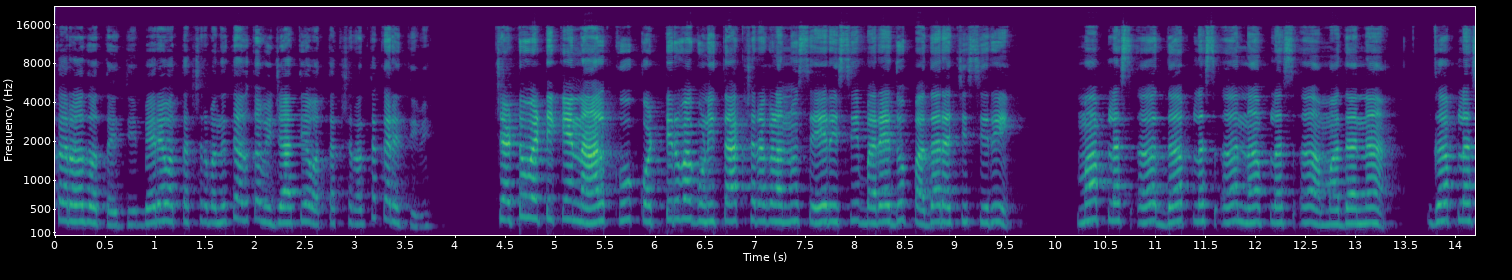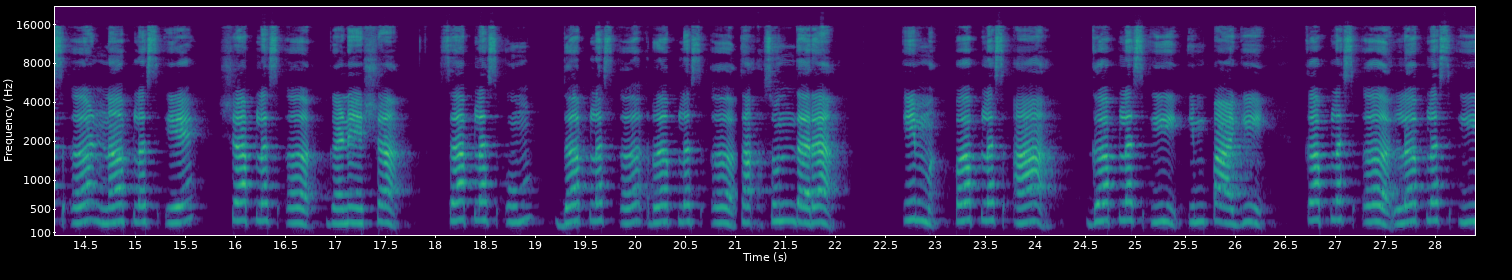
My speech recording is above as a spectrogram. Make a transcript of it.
ಕ ರದ್ ಒತ್ತೈತಿ ಬೇರೆ ಒತ್ತಕ್ಷರ ಬಂದೈತಿ ಅದಕ್ಕೆ ವಿಜಾತಿಯ ಒತ್ತಕ್ಷರ ಅಂತ ಕರಿತೀವಿ. ಚಟುವಟಿಕೆ ನಾಲ್ಕು ಕೊಟ್ಟಿರುವ ಗುಣಿತಾಕ್ಷರಗಳನ್ನು ಸೇರಿಸಿ ಬರೆದು ಪದ ರಚಿಸಿರಿ. ಮ ಪ್ಲಸ್ ಅ, ದ ಪ್ಲಸ್ ಅ, ನ ಪ್ಲಸ್ ಅ, ಮದನ. ಗ ಪ್ಲಸ್ ಅ, ನ ಪ್ಲಸ್ ಎ ಶ ಪ್ಲಸ್ ಅ, ಗಣೇಶ. ಸ ಪ್ಲಸ್ ಉಂ, ದ ಪ್ಲಸ್ ಅ, ರ ಪ್ಲಸ್ ಅ ಸುಂದರ. ಇಂ, ಪ ಪ್ಲಸ್ ಆ, ಗ ಪ್ಲಸ್ ಇ, ಇಂಪಾಗಿ. ಕ ಪ್ಲಸ್ ಅ, ಲ ಪ್ಲಸ್ ಇ,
